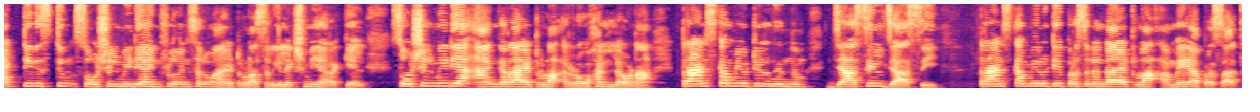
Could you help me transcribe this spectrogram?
ആക്ടിവിസ്റ്റും സോഷ്യൽ മീഡിയ ഇൻഫ്ലുവൻസറുമായിട്ടുള്ള Sreelakshmi Arakkal social media anchor ആയിട്ടുള്ള റോഹൻ ലോണ ട്രാൻസ് കമ്മ്യൂണിറ്റിയിൽ നിന്നും Jasil Jasi trans community president Ameya Amaya Prasad.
